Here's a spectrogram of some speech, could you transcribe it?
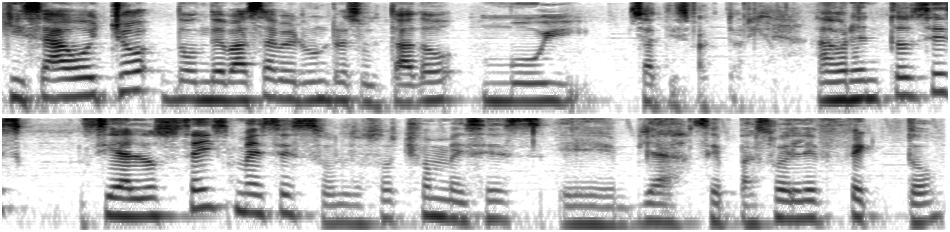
quizá ocho, donde vas a ver un resultado muy satisfactorio. Ahora entonces, si a los seis meses o los ocho meses eh, ya se pasó el efecto,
